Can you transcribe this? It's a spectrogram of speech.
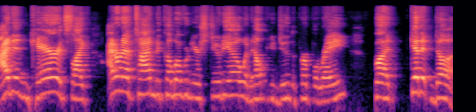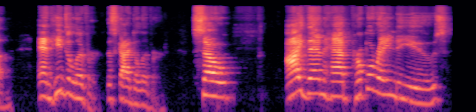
I didn't care. It's like, I don't have time to come over to your studio and help you do the purple rain, but get it done. And he delivered. This guy delivered. So I then had purple rain to use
